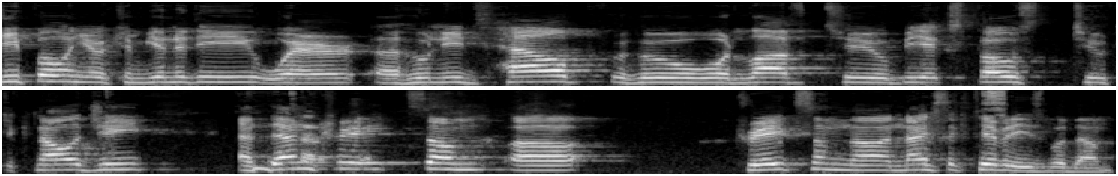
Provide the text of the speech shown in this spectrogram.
people in your community where uh, who needs help, who would love to be exposed to technology, and then create some uh, create some uh, nice activities with them.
